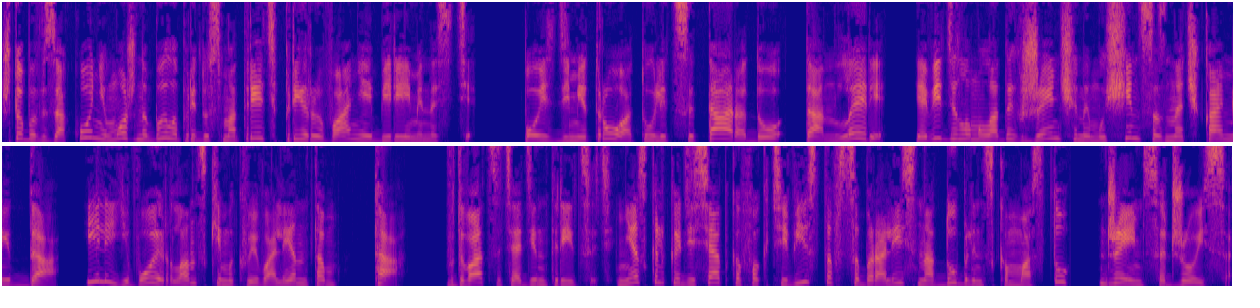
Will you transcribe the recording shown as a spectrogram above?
чтобы в законе можно было предусмотреть прерывание беременности. Поезде метро от улицы Тара до Танлери я видела молодых женщин и мужчин со значками «Да» или его ирландским эквивалентом «Та». В 21.30 несколько десятков активистов собрались на Дублинском мосту Джеймса Джойса.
